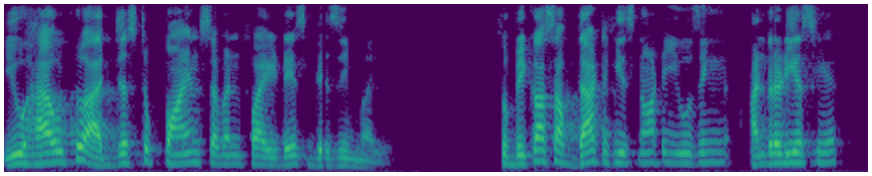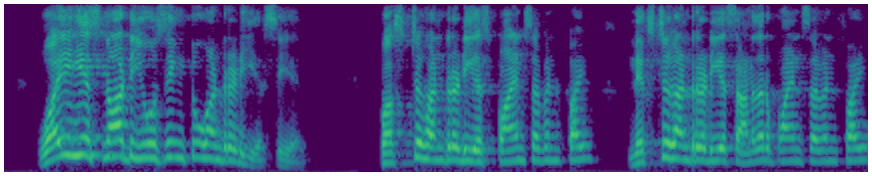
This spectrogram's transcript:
you have to adjust to 0.75 days decimal. So because of that, he is not using 100 years here. Why he is not using 200 years here? First 100 years 0.75, next 100 years another 0.75.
